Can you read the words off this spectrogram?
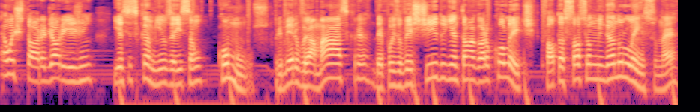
é uma história de origem e esses caminhos aí são comuns. Primeiro veio a máscara, depois o vestido e então agora o colete. Falta só, se eu não me engano, o lenço, né?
